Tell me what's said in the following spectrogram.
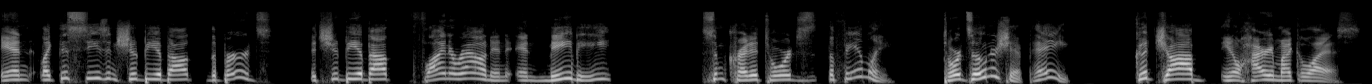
And like this season should be about the birds. It should be about flying around and and maybe some credit towards the family, towards ownership. Hey, good job, you know, hiring Mike Elias.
